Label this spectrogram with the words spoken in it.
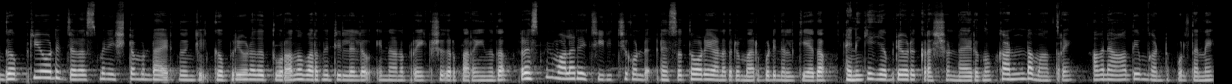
ഗബ്രിയോട് ജസ്മിൻ ഇഷ്ടമുണ്ടായിരുന്നുവെങ്കിൽ ഗബ്രിയോട് അത് തുറന്നു പറഞ്ഞിട്ടില്ലല്ലോ. എന്നാണ് പ്രേക്ഷകർ പറയുന്നത്. റസ്മിൻ വളരെ ചിരിച്ചുകൊണ്ട് രസത്തോടെയാണ് അതൊരു മറുപടി നൽകിയത്. എനിക്ക് ഗബ്രിയോട് ക്രഷ് ഉണ്ടായിരുന്നു. കണ്ട മാത്രമേ അവൻ ആദ്യം കണ്ടപ്പോൾ തന്നെ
